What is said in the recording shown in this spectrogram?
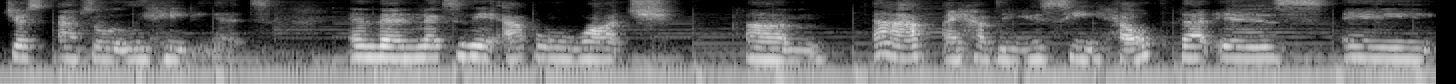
just absolutely hating it. And then next to the Apple Watch um, app, I have the UC Health. That is a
